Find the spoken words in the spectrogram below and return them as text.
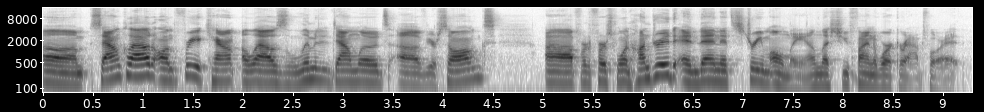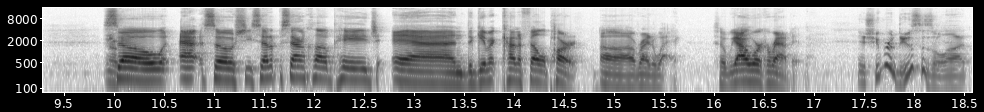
Um, SoundCloud on the free account allows limited downloads of your songs uh, for the first 100, and then it's stream only unless you find a workaround for it. So, uh, so she set up a SoundCloud page, and the gimmick kind of fell apart uh, right away. So we gotta work around it. Yeah, she produces a lot.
